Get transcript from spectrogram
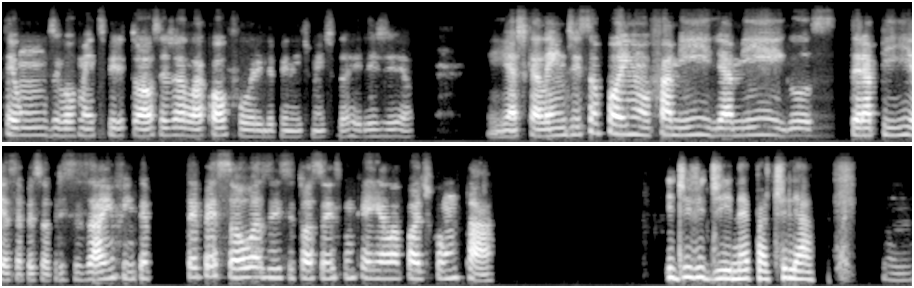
ter um desenvolvimento espiritual, seja lá qual for, independentemente da religião. E acho que além disso eu ponho família, amigos, terapia, se a pessoa precisar, enfim, ter, ter pessoas e situações com quem ela pode contar. E dividir, né? Partilhar. Sim.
